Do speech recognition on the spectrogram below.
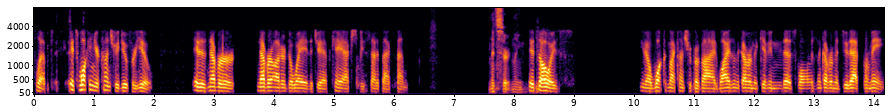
flipped. It's what can your country do for you? It is never never uttered the way that JFK actually said it back then. It's certainly It's always, you know, what can my country provide? Why isn't the government giving me this? Why doesn't the government do that for me?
